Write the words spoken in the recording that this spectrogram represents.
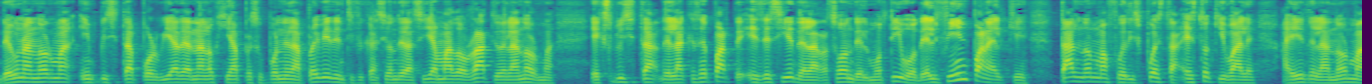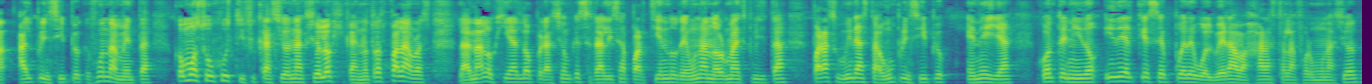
de una norma implícita por vía de analogía presupone la previa identificación del así llamado ratio de la norma explícita de la que se parte, es decir, de la razón, del motivo, del fin para el que tal norma fue dispuesta. Esto equivale a ir de la norma al principio que fundamenta como su justificación axiológica. En otras palabras, la analogía es la operación que se realiza partiendo de una norma explícita para subir hasta un principio en ella contenido y del que se puede volver a bajar hasta la formulación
